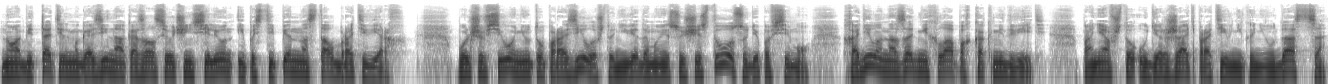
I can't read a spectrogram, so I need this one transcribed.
но обитатель магазина оказался очень силен и постепенно стал брать верх. Больше всего Нюту поразило, что неведомое существо, судя по всему, ходило на задних лапах, как медведь. Поняв, что удержать противника не удастся,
